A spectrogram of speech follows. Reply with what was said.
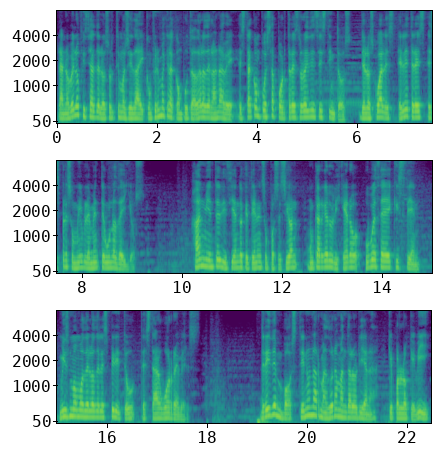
La novela oficial de los últimos Jedi confirma que la computadora de la nave está compuesta por tres droides distintos, de los cuales L3 es presumiblemente uno de ellos. Han miente diciendo que tiene en su posesión un carguero ligero VCX-100, mismo modelo del espíritu de Star Wars Rebels. Drayden Boss tiene una armadura mandaloriana, que por lo que vi,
